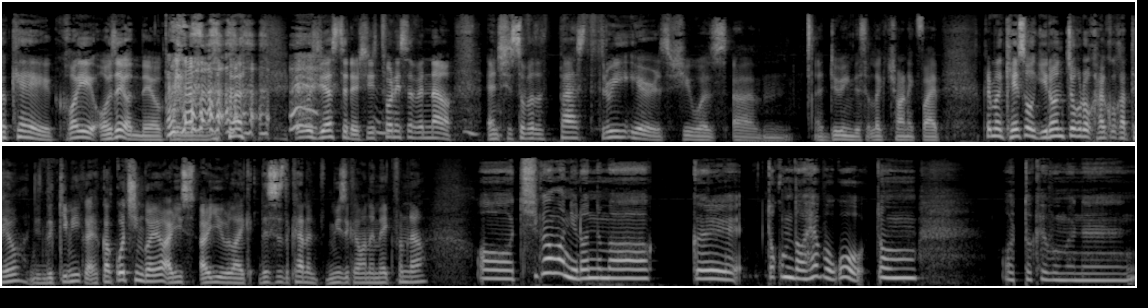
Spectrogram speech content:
okay. 거의 어제였네요. it was yesterday. She's 27 now, and she's over the past three years she was um, uh, doing this electronic vibe. 그러면 계속 이런 쪽으로 갈 것 같아요? 이 느낌이 약간 꽂힌 거예요? Are you are you like this is the kind of music I want to make from now? 어, 지금은 이런 음악을 조금 더 해보고, 좀, 어떻게 보면은,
